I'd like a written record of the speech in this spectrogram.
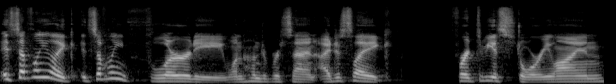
It's definitely like it's definitely flirty, one hundred percent. I just like for it to be a storyline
